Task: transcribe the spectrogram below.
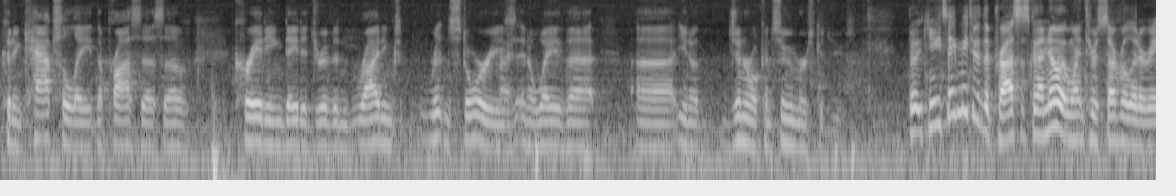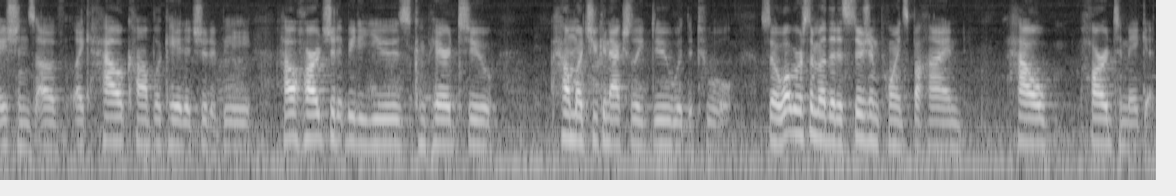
could encapsulate the process of creating data-driven writing written stories right. in a way that uh, you know general consumers could use. But can you take me through the process? Because I know it went through several iterations of like how complicated should it be, how hard should it be to use compared to how much you can actually do with the tool. So what were some of the decision points behind how hard to make it?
